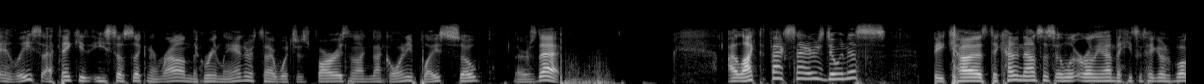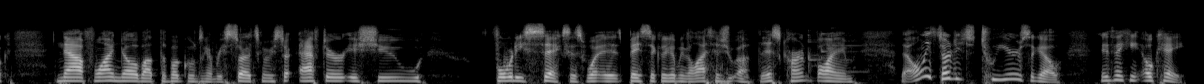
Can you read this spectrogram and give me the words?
At least I think he's still sticking around on the Green Lantern side, which as far as like not going anyplace. So there's that. I like the fact Snyder's doing this because they kind of announced this a little early on that he's going to take over the book. Now, from what I know about the book, when it's going to restart, it's going to restart after issue 46 is what is basically going to be the last issue of this current volume that only started two years ago. And you're thinking, okay,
